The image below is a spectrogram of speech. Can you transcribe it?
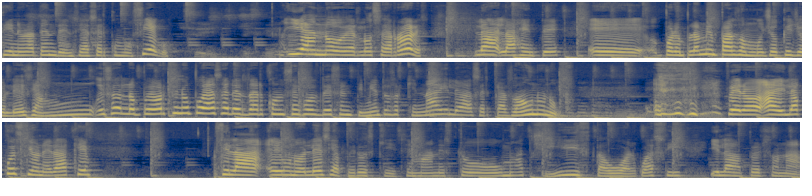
tiene una tendencia a ser como ciego y a no ver los errores. La, la gente, eh, por ejemplo, a mí me pasó mucho que yo le decía, "Mm, eso lo peor que uno puede hacer es dar consejos de sentimientos, porque nadie le va a hacer caso a uno nunca. Pero ahí la cuestión era que si la, eh, uno le decía, pero es que ese man es todo machista o algo así, y la persona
